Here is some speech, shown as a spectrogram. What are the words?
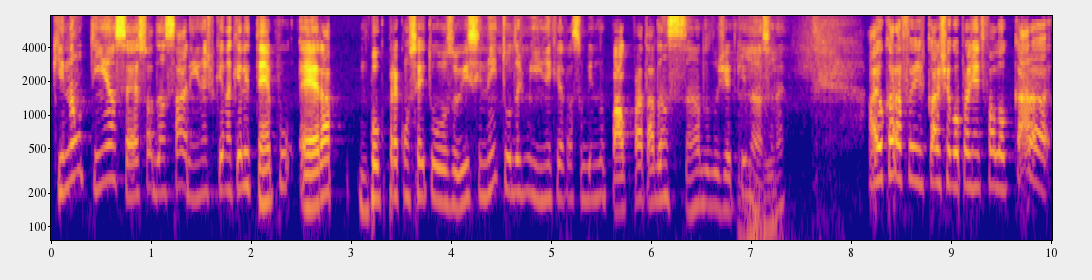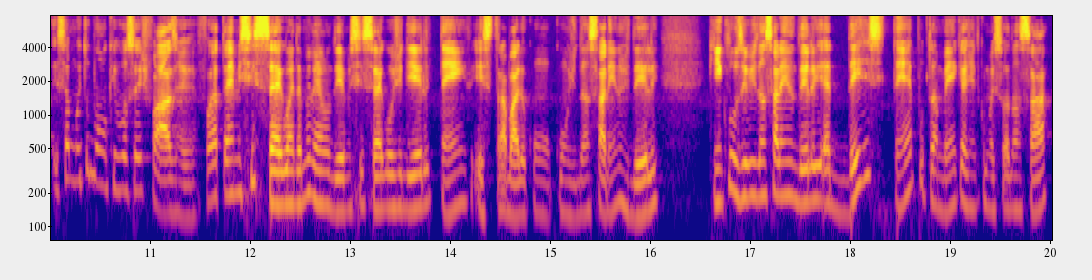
que não tinham acesso a dançarinas, porque naquele tempo era um pouco preconceituoso isso, e nem todas as meninas queriam estar subindo no palco pra estar dançando do jeito que dança, né? Aí o cara, fez, o cara chegou pra gente e falou, cara, isso é muito bom o que vocês fazem. Foi até MC Cego, ainda me lembro de MC Cego. Hoje em dia ele tem esse trabalho com, com os dançarinos dele, que inclusive os dançarinos dele é desde esse tempo também que a gente começou a dançar.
